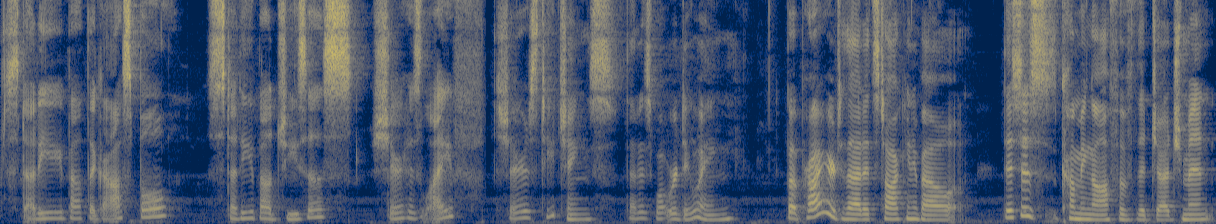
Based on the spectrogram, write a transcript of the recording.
study about the gospel, study about Jesus, share his life, share his teachings. That is what we're doing. But prior to that, it's talking about this is coming off of the judgment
